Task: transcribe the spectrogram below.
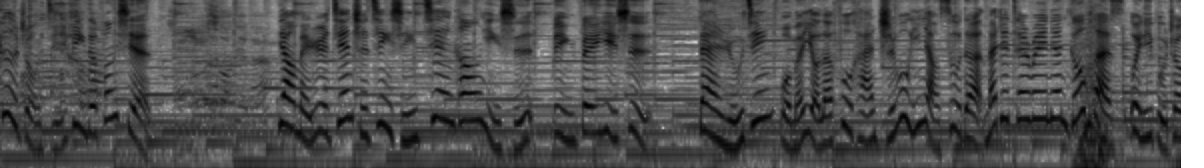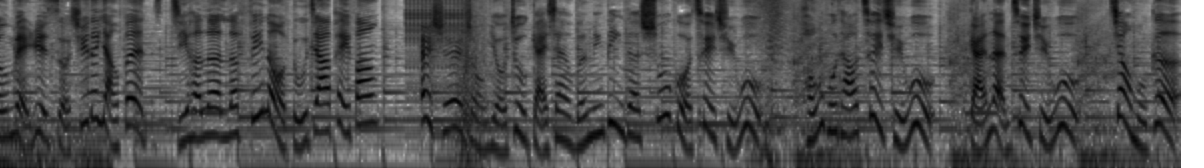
各种疾病的风险。要每日坚持进行健康饮食，并非易事。但如今我们有了富含植物营养素的 Mediterranean Go Plus，为你补充每日所需的养分，集合了 Lafino 独家配方。二十二种有助改善文明病的蔬果萃取物、红葡萄萃取物、橄榄萃取物、酵母铬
